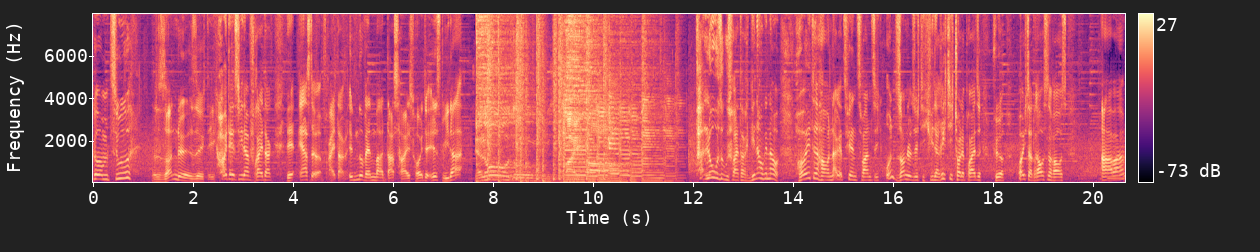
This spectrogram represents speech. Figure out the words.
willkommen zu Sondelsüchtig. Heute ist wieder Freitag, der erste Freitag im November. Das heißt, heute ist wieder Verlosungsfreitag. Verlosungsfreitag, genau, genau. Heute hauen Nuggets 24 und Sondelsüchtig wieder richtig tolle Preise für euch da draußen raus. Aber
